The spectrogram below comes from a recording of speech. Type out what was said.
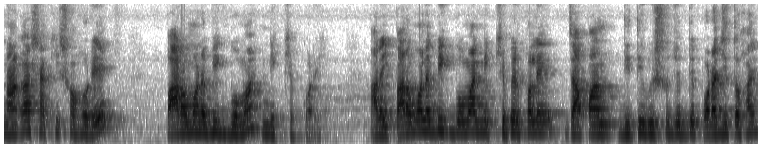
নাগাসাকি শহরে পারমাণবিক বোমা নিক্ষেপ করে। আর এই পারমাণবিক বোমা নিক্ষেপের ফলে জাপান দ্বিতীয় বিশ্বযুদ্ধে পরাজিত হয়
